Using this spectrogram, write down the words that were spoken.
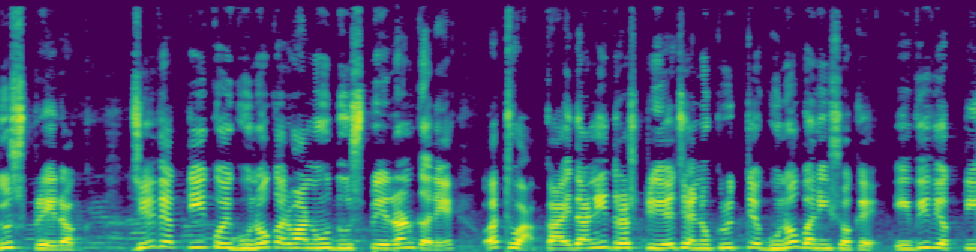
દુષ્પ્રેરક. જે વ્યક્તિ કોઈ ગુનો કરવાનું દુષ્પ્રેરણ કરે અથવા કાયદાની દ્રષ્ટિએ જેનું કૃત્ય ગુનો બની શકે, એવી વ્યક્તિ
